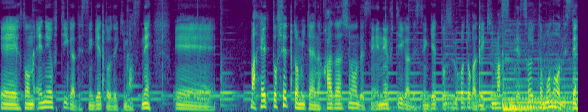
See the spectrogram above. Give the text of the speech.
えー、その NFT がですね、ゲットできますね。えーまあ、ヘッドセットみたいな形のですね、NFT がですね、ゲットすることができますんで、そういったものをですね、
